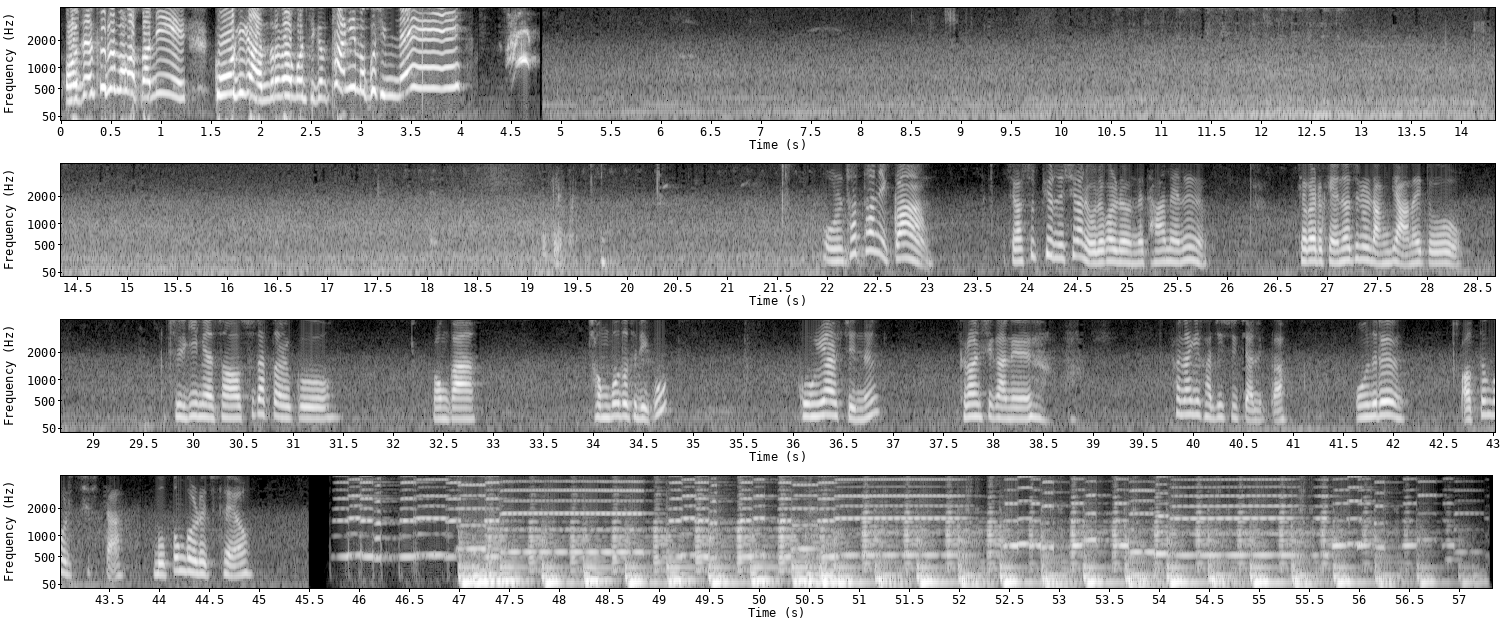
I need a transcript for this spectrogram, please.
어제 술을 먹었더니 고기가 안 들어가고 지금 탕이 먹고 싶네. 오늘 첫 타니까 제가 숲 피우는 시간이 오래 걸렸는데 다음에는 제가 이렇게 에너지를 낭비 안 해도 즐기면서 수다 떨고 뭔가 정보도 드리고 공유할 수 있는 그런 시간을 편하게 가질 수 있지 않을까. 오늘은 어떤 걸로 칩시다. 못 본 걸로 해주세요.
